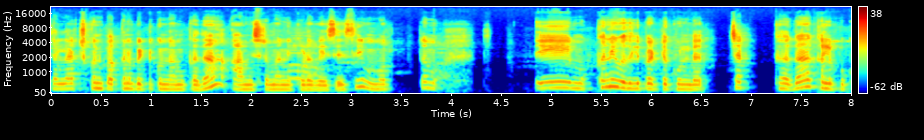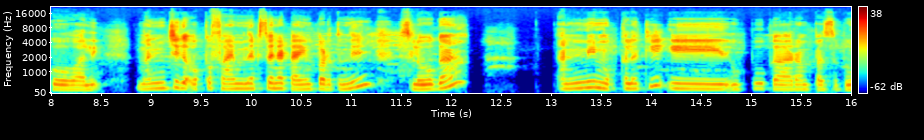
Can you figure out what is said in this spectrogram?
చల్లార్చుకొని పక్కన పెట్టుకున్నాం కదా ఆ మిశ్రమాన్ని కూడా వేసేసి మొత్తం ఏ ముక్కని వదిలిపెట్టకుండా చక్కగా కలుపుకోవాలి. మంచిగా ఒక ఫైవ్ మినిట్స్ అయినా టైం పడుతుంది. స్లోగా అన్ని ముక్కలకి ఈ ఉప్పు కారం పసుపు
